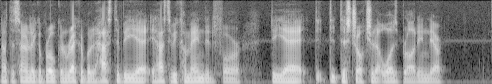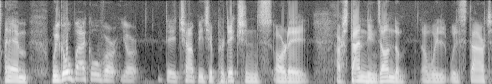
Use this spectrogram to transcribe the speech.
not to sound like a broken record, but it has to be uh, it has to be commended for the, uh, the the structure that was brought in there. Um, we'll go back over your the championship predictions or the our standings on them, and we'll we'll start.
